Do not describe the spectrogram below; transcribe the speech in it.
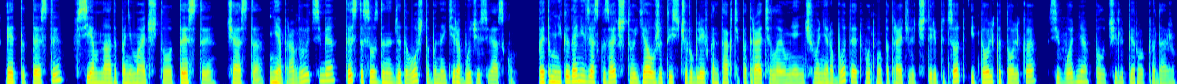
это тесты. Всем надо понимать, что тесты часто не оправдывают себя. Тесты созданы для того, чтобы найти рабочую связку. Поэтому никогда нельзя сказать, что я уже тысячу рублей ВКонтакте потратила, и у меня ничего не работает. Вот мы потратили 4 500 и только-только сегодня получили первую продажу.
